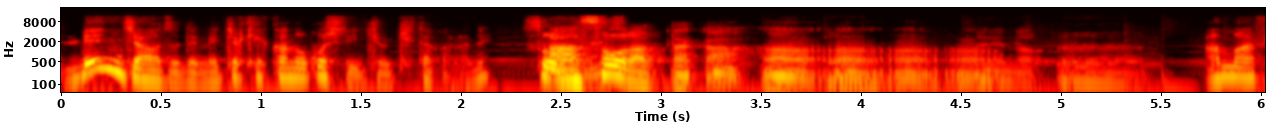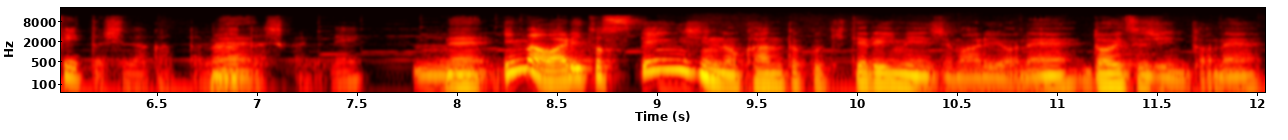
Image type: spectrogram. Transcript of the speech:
レンジャーズでめっちゃ結果残して一応来たからね。あ、そうだねそうだったか。うあんうんうんの、うん。あんまフィットしなかったな、ね確かにね。うんね、今割とスペイン人の監督来てるイメージもあるよね。ドイツ人とね。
